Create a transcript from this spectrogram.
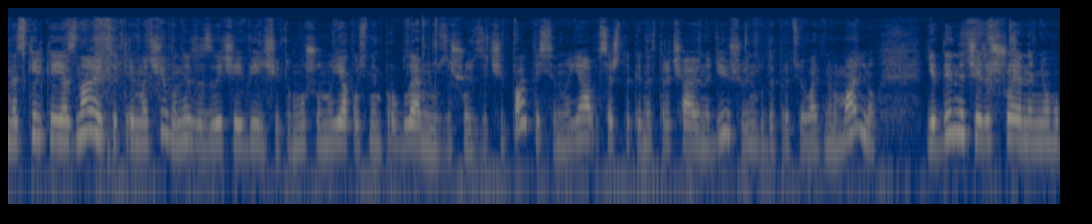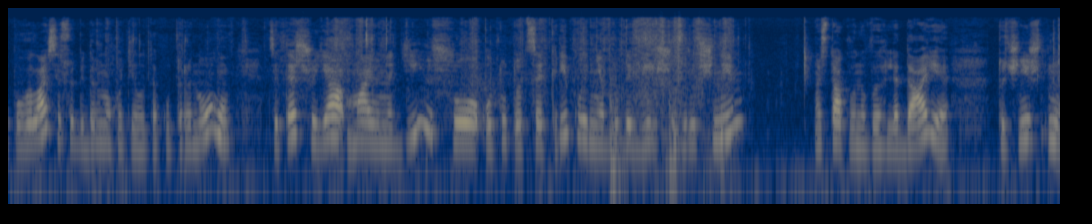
Наскільки я знаю, ці тримачі вони зазвичай більші, тому що ну якось ним проблемно за щось зачіпатися. Ну я все ж таки не втрачаю надію, що він буде працювати нормально. Єдине, через що я на нього повелася, собі давно хотіла таку триногу, це те, що я маю надію, що отут оце кріплення буде більш зручним. Ось так воно виглядає. Точніше, ну,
